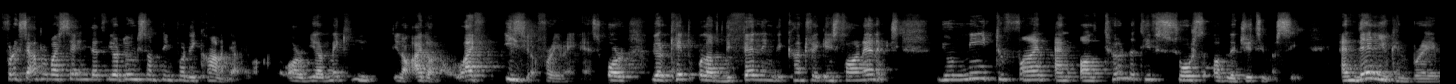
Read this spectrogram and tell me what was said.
For example, by saying that we are doing something for the economy of Iran, or we are making, you know, I don't know, life easier for Iranians, or we are capable of defending the country against foreign enemies. You need to find an alternative source of legitimacy and then you can break,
